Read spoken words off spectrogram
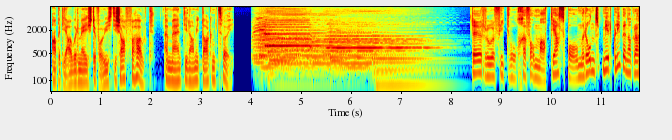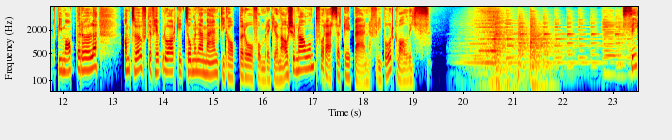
Aber die allermeisten von uns die arbeiten halt am Montagnachmittag um zwei. Der Ruf in die Woche von Matthias Baumer. Und wir bleiben noch gerade beim Aperölen. Am 12. Februar gibt es um einen Montag vom Regionaljournal und von SRG Bern Fribourg-Wallis. Sie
